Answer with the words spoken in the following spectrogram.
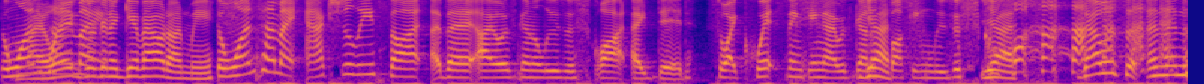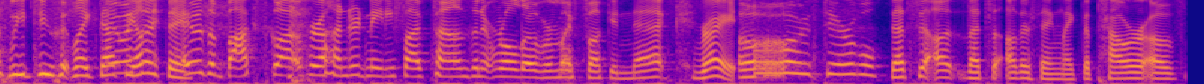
The one my legs I- are gonna give out on me. The one time I actually thought that I was going to lose a squat, I did. So I quit thinking I was going to Yes. fucking lose a squat. yes, that was. And then we do it like that's the other a- thing, It was a box squat for 185 pounds and it rolled over my fucking neck. right? Oh, it was terrible. That's the uh, that's the other thing, like the power of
